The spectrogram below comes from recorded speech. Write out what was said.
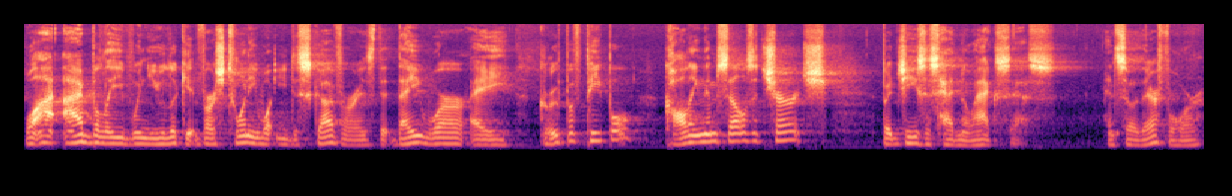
Well, I, I believe when you look at verse 20, what you discover is that they were a group of people calling themselves a church, but Jesus had no access. And so, therefore,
